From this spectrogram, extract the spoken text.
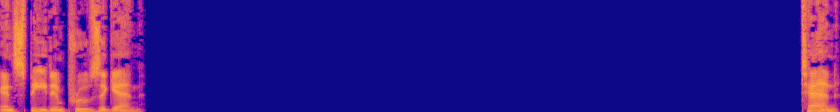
And speed improves again. Ten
